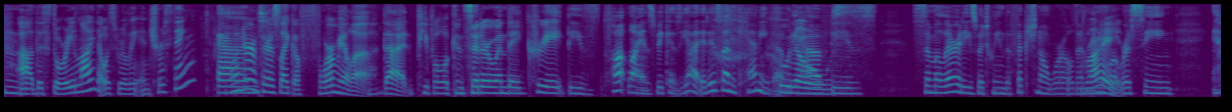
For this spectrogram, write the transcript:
uh, the storyline that was really interesting. I wonder if there's like a formula that people consider when they create these plot lines because yeah, it is uncanny that we have these similarities between the fictional world and, and Right. what we're seeing in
